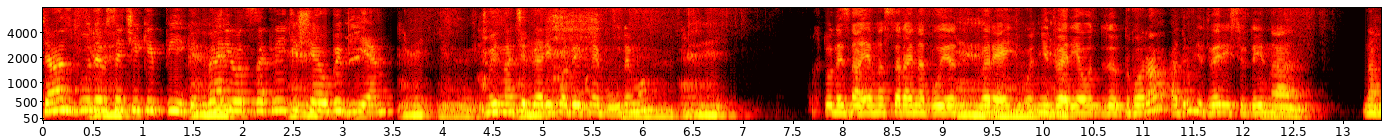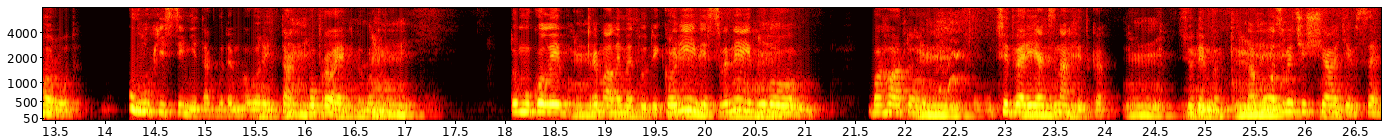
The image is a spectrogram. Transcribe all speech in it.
Зараз буде все чіки-піки. Двері от закриті ще обіб'єм. Ми на ці двері ходити не будемо. Хто не знає, в нас сарай на двоє дверей. Одні двері від двора, а другі двері сюди на, на город. У глухій стіні, так будемо говорити. Так, по проекту. Тому, коли тримали ми тут і корів, і свиней, було багато ці двері як знахідка. Сюди ми навоз вичищати і все.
